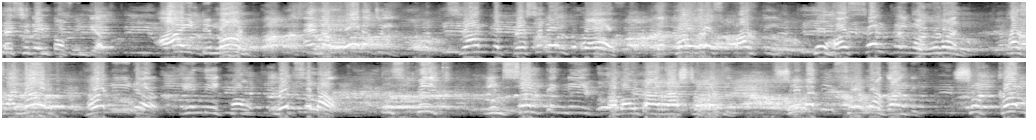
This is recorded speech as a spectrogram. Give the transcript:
president of India. I demand an apology from the president of the Congress party who herself being a woman has allowed her leader in the Lok Sabha to speak insultingly about our Rashtrapati. Srimati Sonia Gandhi should come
